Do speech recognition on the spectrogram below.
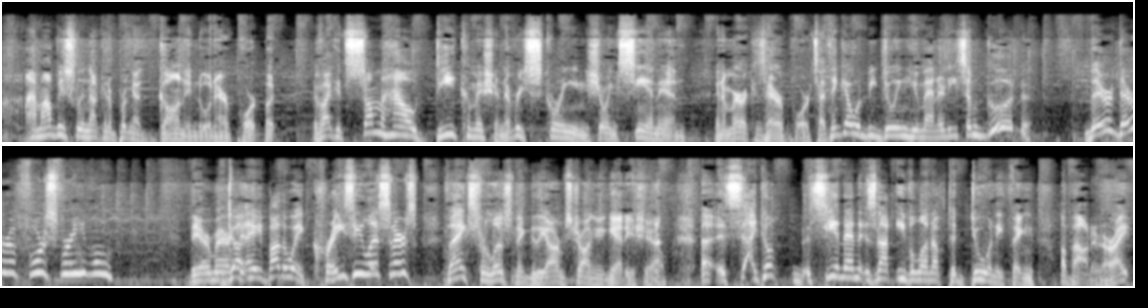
I'm obviously not going to bring a gun into an airport, but if I could somehow decommission every screen showing CNN in America's airports, I think I would be doing humanity some good. They're they're a force for evil. The American. Hey, by the way, crazy listeners, thanks for listening to the Armstrong and Getty show. Uh, I don't. CNN is not evil enough to do anything about it. All right,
